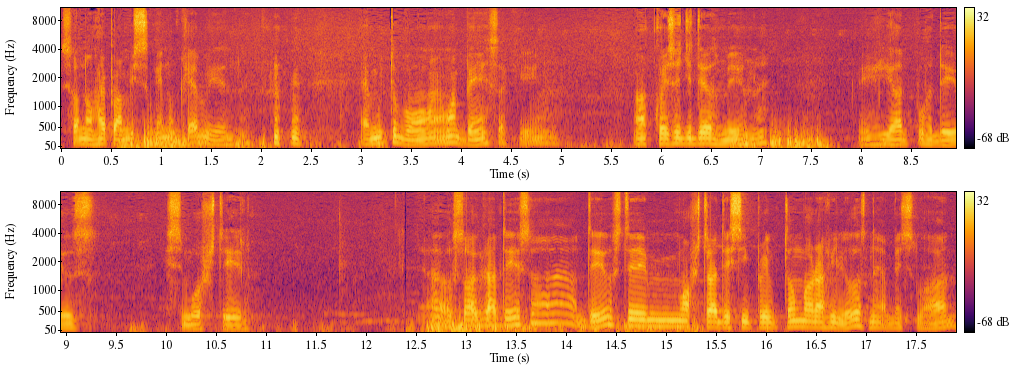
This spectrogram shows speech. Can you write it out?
Só não vai para missa quem não quer mesmo. Né? é muito bom, é uma benção aqui. Uma coisa de Deus mesmo, né? Enviado por Deus, esse mosteiro. Eu só agradeço a Deus ter me mostrado esse emprego tão maravilhoso, né? Abençoado.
